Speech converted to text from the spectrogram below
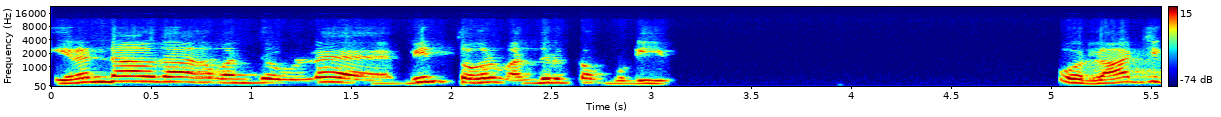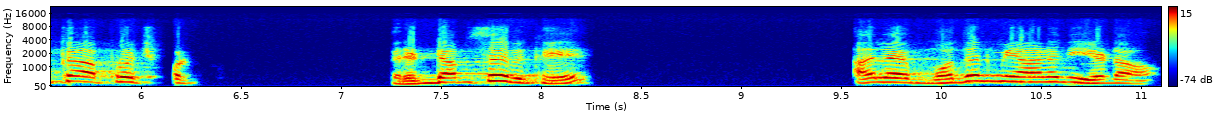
இரண்டாவதாக வந்து உள்ள மின்துகள் வந்திருக்க முடியும். ஒரு லாஜிக்கா அப்ரோச் பண்ணும் ரெண்டு அம்சம் இருக்கு. அதுல முதன்மையானது இடம்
